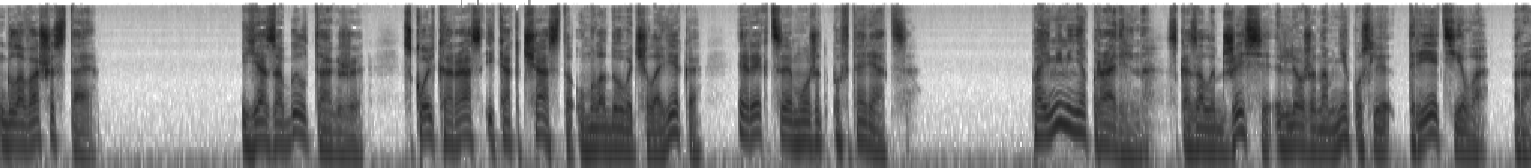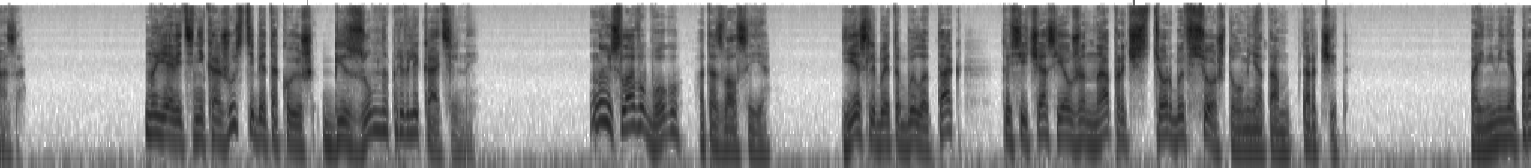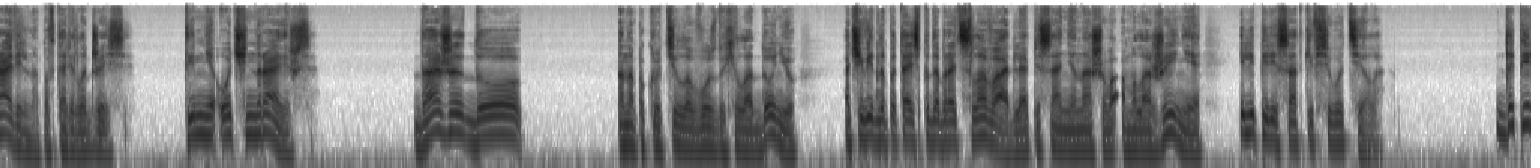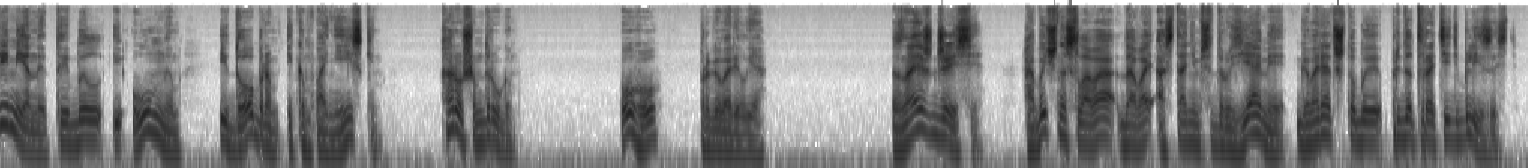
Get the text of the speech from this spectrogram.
Глава шестая. Я забыл также, сколько раз и как часто у молодого человека эрекция может повторяться. «Пойми меня правильно», — сказала Джесси, лежа на мне после третьего раза. «Но я ведь не кажусь тебе такой уж безумно привлекательной». «Ну и слава богу», — отозвался я. «Если бы это было так, то сейчас я уже напрочь стер бы все, что у меня там торчит». «Пойми меня правильно», — повторила Джесси. «Ты мне очень нравишься. Даже до...» Она покрутила в воздухе ладонью, очевидно пытаясь подобрать слова для описания нашего омоложения или пересадки всего тела. «До перемены ты был и умным, и добрым, и компанейским, хорошим другом». «Угу», — проговорил я. «Знаешь, Джесси, Обычно слова «давай останемся друзьями» говорят, чтобы предотвратить близость.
